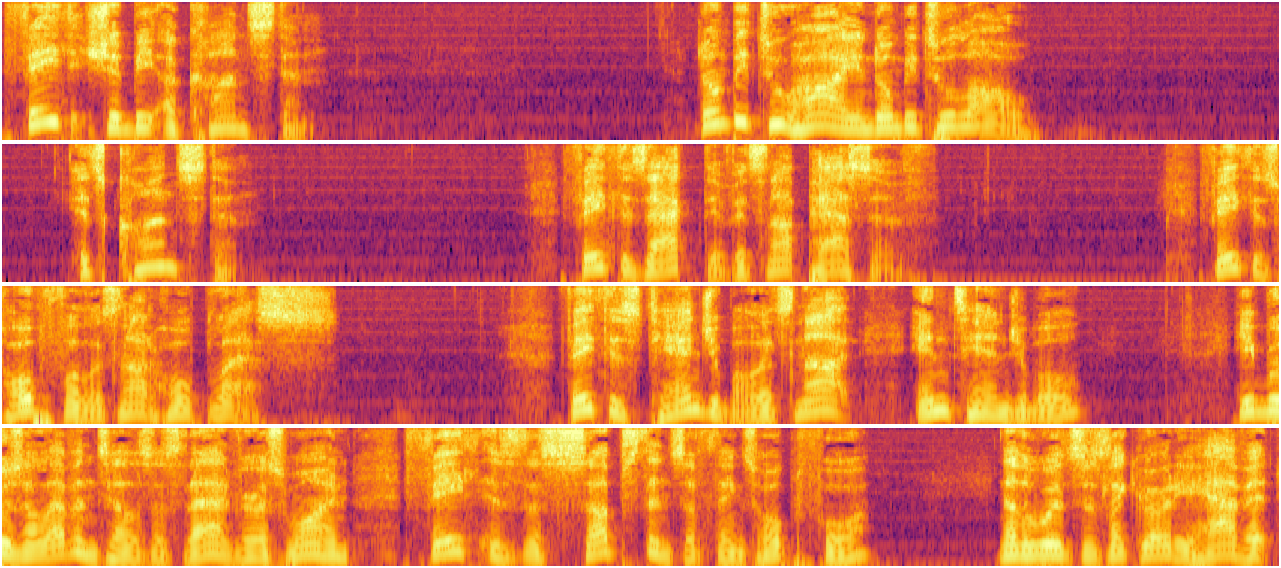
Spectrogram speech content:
Faith should be a constant. Don't be too high and don't be too low. It's constant. Faith is active, it's not passive. Faith is hopeful, it's not hopeless. Faith is tangible, it's not intangible. Hebrews 11 tells us that, verse 1 faith is the substance of things hoped for. In other words, it's like you already have it.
